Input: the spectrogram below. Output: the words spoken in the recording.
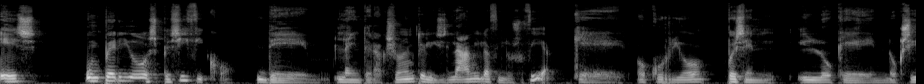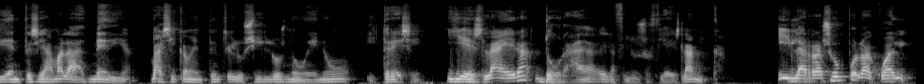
es un periodo específico de la interacción entre el Islam y la filosofía, que ocurrió pues en lo que en Occidente se llama la Edad Media, básicamente entre los siglos IX y XIII, y es la era dorada de la filosofía islámica. Y la razón por la cual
